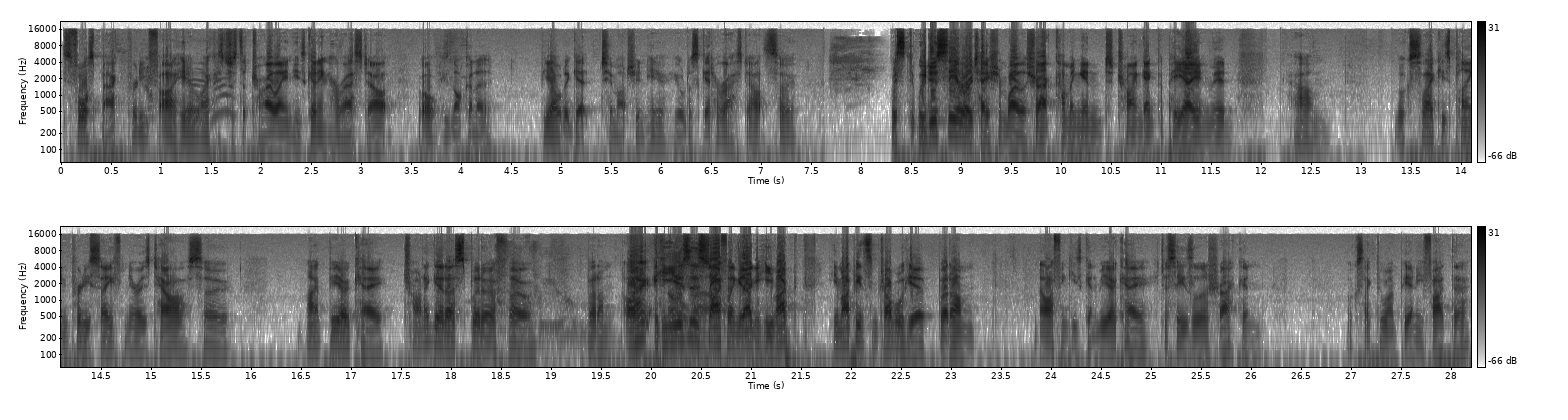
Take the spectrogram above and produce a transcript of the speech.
He's forced back pretty far here, like it's just a tri lane, he's getting harassed out. Well, he's not gonna be able to get too much in here, he'll just get harassed out, so... We, st- we do see a rotation by Leshrac coming in to try and gank the PA in mid. Um, looks like he's playing pretty safe near his tower, so... Might be okay. Trying to get a split earth though, but um, oh he Oh, uses wow. stifling dagger. He might he might be in some trouble here, but um, no, I think he's going to be okay. He just sees Leshrac and looks like there won't be any fight there.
